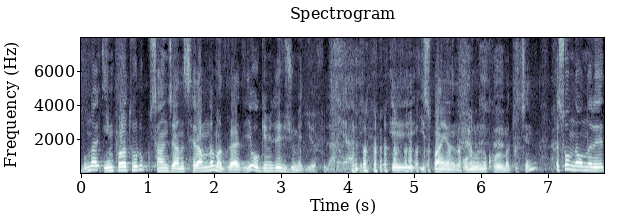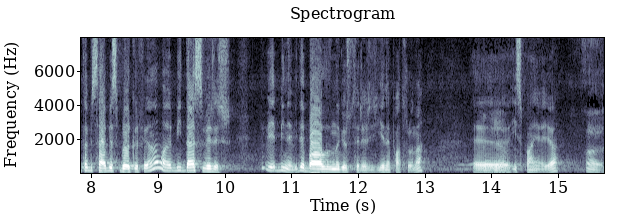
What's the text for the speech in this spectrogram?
Bunlar imparatorluk sancağını selamlamadılar diye o gemilere hücum ediyor filan yani. e, İspanya'nın onurunu korumak için. Ve sonra onları tabii serbest bırakır falan ama bir ders verir. Ve bir nevi de bağlılığını gösterir yeni patrona. e, İspanya'ya. Evet.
